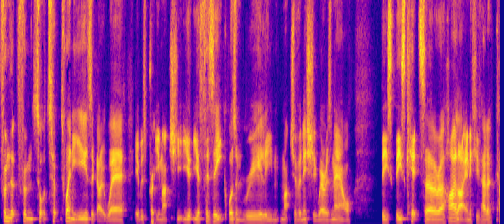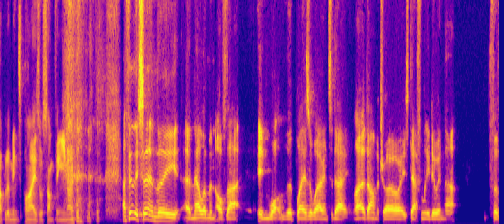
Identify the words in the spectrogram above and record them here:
from the from sort of t- 20 years ago where it was pretty much you, your physique wasn't really much of an issue whereas now these these kits are uh, highlighting if you've had a couple of mince pies or something, you know. I think there's certainly an element of that in what the players are wearing today. Like Adama Traore is definitely doing that for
